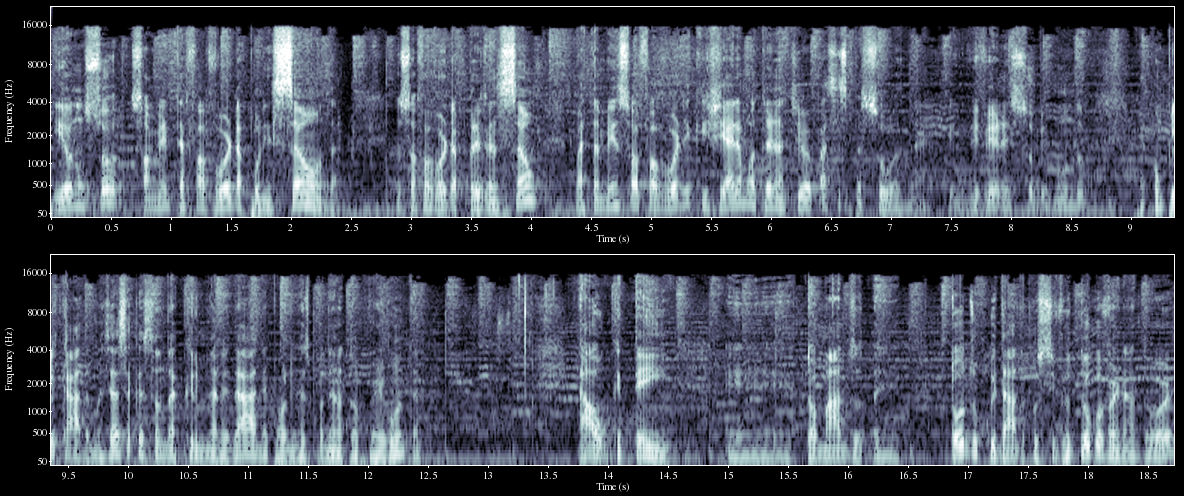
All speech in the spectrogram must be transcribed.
E eu não sou somente a favor da punição, da, eu sou a favor da prevenção, mas também sou a favor de que gere uma alternativa para essas pessoas, né? Porque viver nesse submundo é complicado. Mas essa questão da criminalidade, Paulinho, respondendo a tua pergunta, é algo que tem é, tomado é, todo o cuidado possível do governador,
